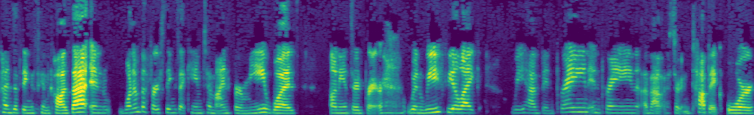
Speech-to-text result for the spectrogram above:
kinds of things can cause that? And one of the first things that came to mind for me was unanswered prayer. When we feel like we have been praying and praying about a certain topic or,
